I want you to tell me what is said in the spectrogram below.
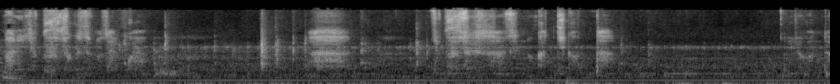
난 이제 불속에서만 살 거야. 이제 불속에서 살 수 있는 가치가 없다. 내려간다.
